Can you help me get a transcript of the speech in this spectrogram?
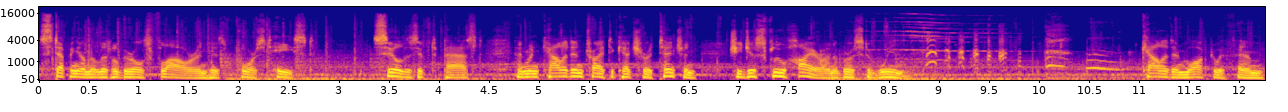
stepping on the little girl's flower in his forced haste. Syl zipped past, and when Kaladin tried to catch her attention, she just flew higher on a burst of wind. Kaladin walked with them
